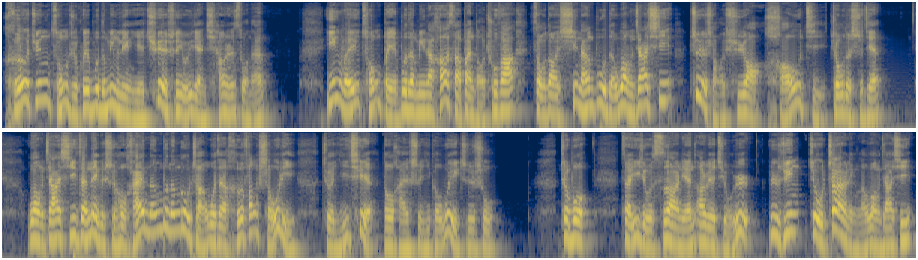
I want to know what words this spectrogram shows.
何军总指挥部的命令也确实有一点强人所难，因为从北部的米纳哈萨半岛出发，走到西南部的旺加西，至少需要好几周的时间。旺加西在那个时候还能不能够掌握在何方手里，这一切都还是一个未知数。这不在一九四二年二月九日，日军就占领了旺加西。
